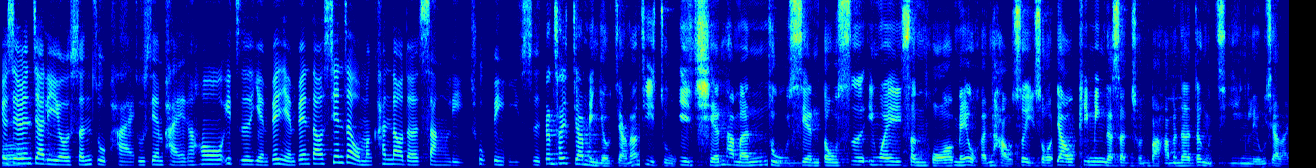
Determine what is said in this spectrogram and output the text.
有些人家里有神主牌、祖先牌，然后一直演变演变到现在我们看到的丧礼出殡仪式。刚才佳敏有讲到祭祖，以前他们祖先都是因为生活没有很好，所以说要拼命的生存，把他们的这种基因留下来。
